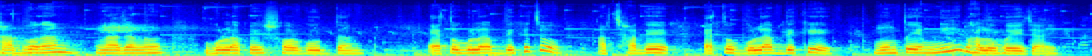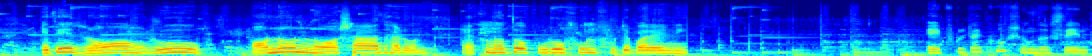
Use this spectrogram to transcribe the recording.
ছাদ বাগান, না জানো গোলাপের স্বর্গ উদ্যান। এত গোলাপ দেখেছ? আর ছাদে এত গোলাপ দেখে মন তো এমনিই ভালো হয়ে যায়। এদের রং, রূপ অনন্য, অসাধারণ। এখনও তো পুরো ফুল ফুটে পারেনি। এই ফুলটাই খুব সুন্দর সেন্ট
